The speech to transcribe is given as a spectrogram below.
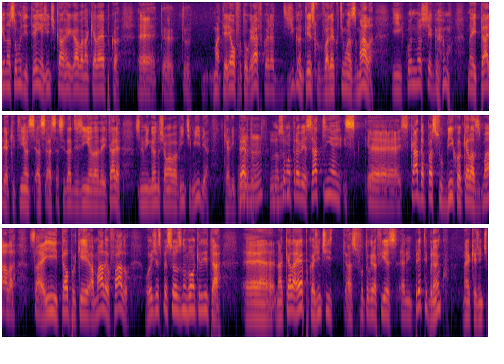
porque nós somos de trem, a gente carregava naquela época é, material fotográfico, era gigantesco, o Vadeco tinha umas malas. E quando nós chegamos na Itália, que tinha a, a- a cidadezinha lá da Itália, se não me engano chamava 20 milha, que é ali perto, nós fomos atravessar, tinha é, escada para subir com aquelas malas, sair e tal, porque a mala, eu falo, hoje as pessoas não vão acreditar. É, naquela época, a gente, as fotografias eram em preto e branco, né, que a gente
